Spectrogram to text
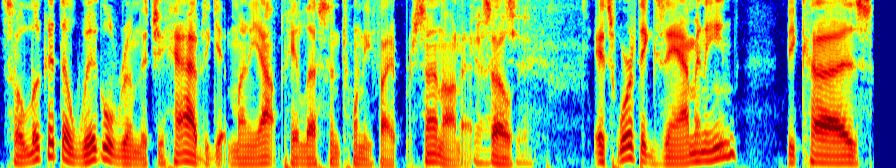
So look at the wiggle room that you have to get money out, pay less than 25% on it. So it's worth examining because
